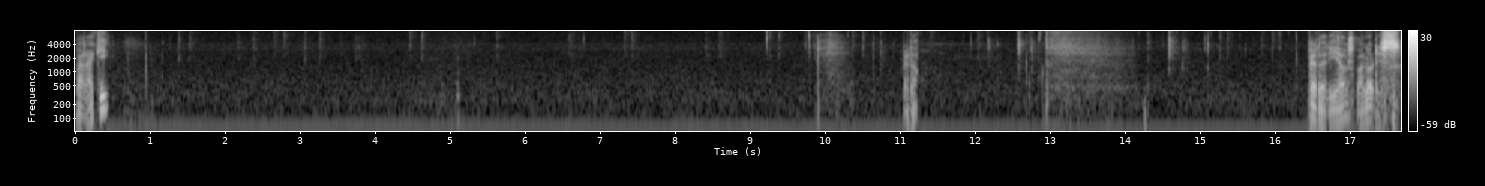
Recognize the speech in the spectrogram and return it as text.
para aquí, perdería os valores.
